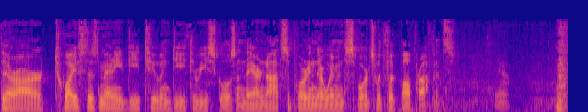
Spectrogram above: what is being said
There are twice as many D2 and D3 schools, and they are not supporting their women's sports with football profits. Yeah.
